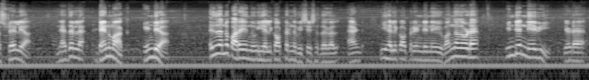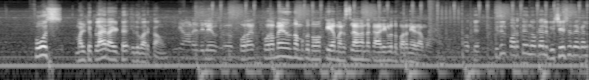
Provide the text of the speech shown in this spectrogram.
Australia Netherland Denmark India. ഇത് തന്നെ പറയുന്നു ഈ ഹെലികോപ്റ്ററിന്റെ വിശേഷതകൾ. ആൻഡ് ഈ ഹെലികോപ്റ്റർ ഇന്ത്യൻ നേവി വന്നതോടെ ഇന്ത്യൻ നേവിയുടെ ഫോഴ്സ് മൾട്ടിപ്ലയർ ആയിട്ട് ഇത് വർക്കാവും ആവും. ഇതിൽ പുറമേ നിന്ന് നമുക്ക് നോക്കിയാൽ മനസ്സിലാകുന്ന കാര്യങ്ങളൊന്ന് പറഞ്ഞു തരാമോ? ഓക്കെ ഇതിൽ പുറത്തേക്ക് നോക്കിയാൽ വിശേഷതകൾ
